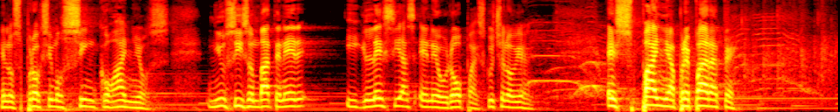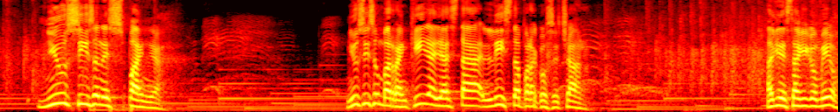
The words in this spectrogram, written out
En los próximos cinco años, New Season va a tener iglesias en Europa. Escúchelo bien. España, prepárate. New Season España New Season Barranquilla ya está lista para cosechar. ¿Alguien está aquí conmigo?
